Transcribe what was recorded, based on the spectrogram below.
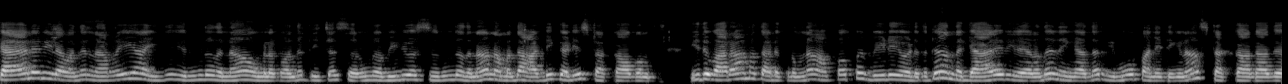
கேலரியில வந்து நிறைய இது இருந்ததுன்னா உங்களுக்கு வந்து பிக்சர்ஸ் இருந்த வீடியோஸ் இருந்ததுன்னா நம்ம வந்து அடிக்கடி ஸ்டக் ஆகும். இது வராம தடுக்கணும்னா அப்பப்ப வீடியோ எடுத்துட்டு அந்த கேலரியில இருந்து நீங்க அதை ரிமூவ் பண்ணிட்டீங்கன்னா ஸ்டக் ஆகாது.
